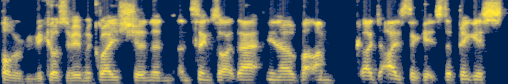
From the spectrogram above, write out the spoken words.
Probably because of immigration and, and things like that. You know, but I'm I, I think it's the biggest,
